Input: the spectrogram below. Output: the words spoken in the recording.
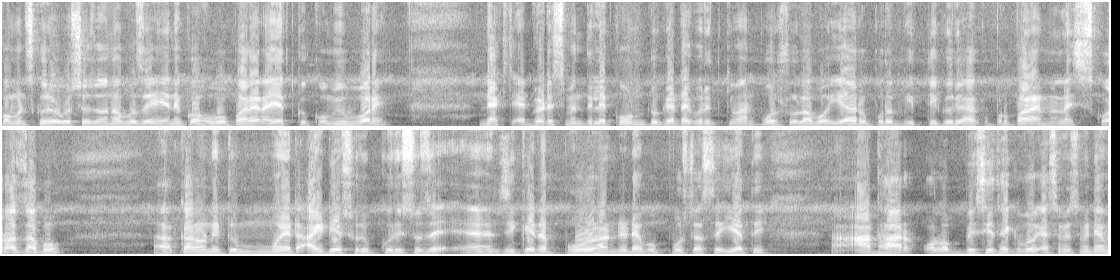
কমেণ্টছ কৰি অৱশ্যে জনাব যে এনেকুৱা হ'ব পাৰে না ইয়াতকৈ কমিব পাৰে। নেক্সট এডভাৰ্টাইজমেণ্ট দিলে কোনটো কেটেগৰীত কিমান পষ্ট ওলাব ইয়াৰ ওপৰত ভিত্তি কৰি আকৌ প্ৰপাৰ এনালাইচিছ কৰা যাব। কাৰণ এইটো মই এটা আইডিয়া স্বৰূপ কৰিছোঁ যে যিকেইটা ফ'ৰ হাণ্ড্ৰেড এব পষ্ট আছে ইয়াতে আধাৰ অলপ বেছি থাকিব এছামিছ মিডিয়াম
